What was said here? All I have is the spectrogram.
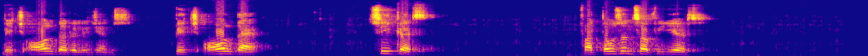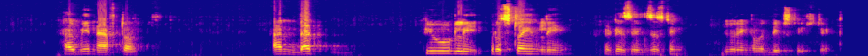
which all the religions which all the seekers for thousands of years have been after. And that purely pristinely it is existing during our deep sleep state.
